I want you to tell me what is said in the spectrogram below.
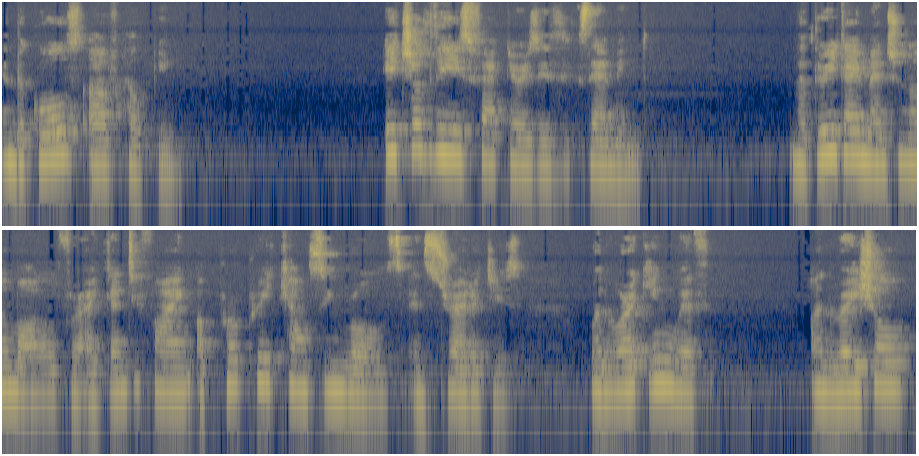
and the goals of helping. Each of these factors is examined in a three-dimensional model for identifying appropriate counseling roles and strategies when working with a racial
